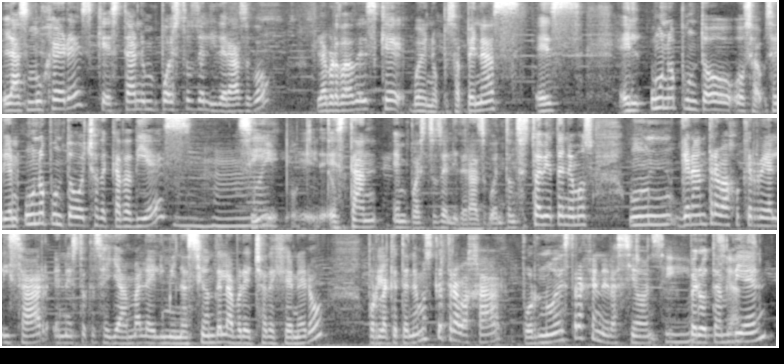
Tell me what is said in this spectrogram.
las mujeres que están en puestos de liderazgo, la verdad es que, bueno, pues apenas es el 1. punto- o sea, serían 1.8 de cada 10, muy sí, eh, están en puestos de liderazgo. Entonces todavía tenemos un gran trabajo que realizar en esto que se llama la eliminación de la brecha de género, por la que tenemos que trabajar por nuestra generación, Sí, pero también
